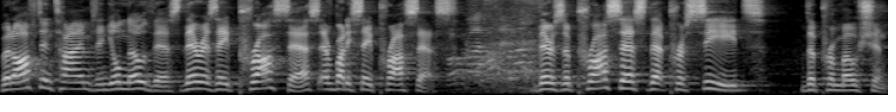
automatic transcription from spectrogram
But oftentimes, and you'll know this, there is a process. Everybody say process. process. There's a process that precedes the promotion.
